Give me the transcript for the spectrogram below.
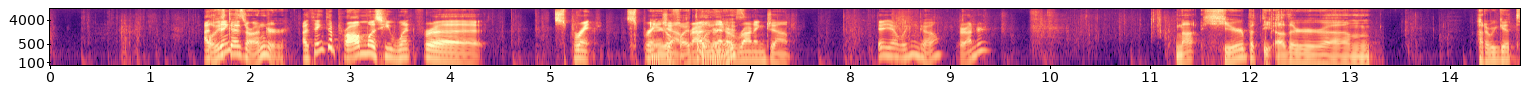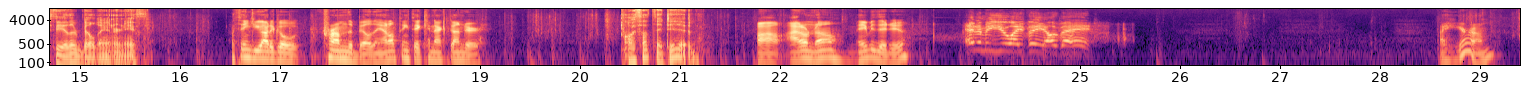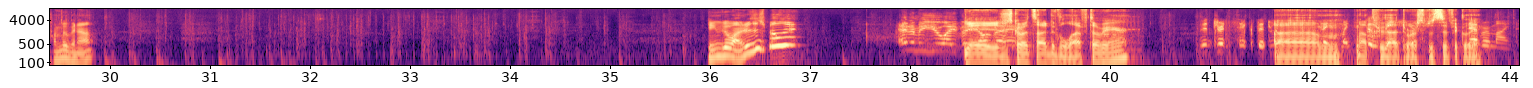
I All think. these guys are under. I think the problem was he went for a sprint sprint jump rather than a running jump. Yeah, yeah, we can go. They're under. Not here, but the other. Um, how do we get to the other building underneath? I think you got to go from the building. I don't think they connect under. Oh, I thought they did. Uh, I don't know. Maybe they do. Enemy UAV overhead. I hear them. I'm moving up. You can go under this building? Enemy UAV Yeah, yeah, you just go outside to the left over here. The Dritzik, the Dritzik Um, not through that door specifically, Never mind.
